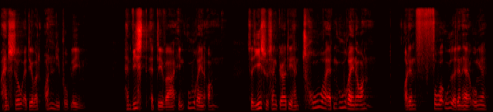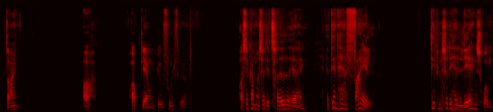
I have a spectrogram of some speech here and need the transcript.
og han så, at det var et åndeligt problem. Han vidste, at det var en uren ånd. Så Jesus han gør det, han truer af den urene ånd, og den for ud af den her unge dreng, og opgaven blev fuldført. Og så kommer så det tredje her, ikke? at den her fejl, det blev så det her læringsrum,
